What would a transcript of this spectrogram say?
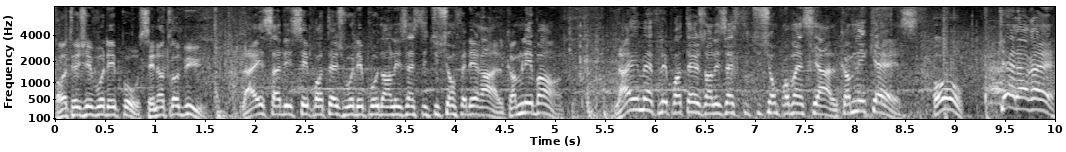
Protégez vos dépôts, c'est notre but. La SADC protège vos dépôts dans les institutions fédérales, comme les banques. L'AMF les protège dans les institutions provinciales, comme les caisses. Oh, quel arrêt!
